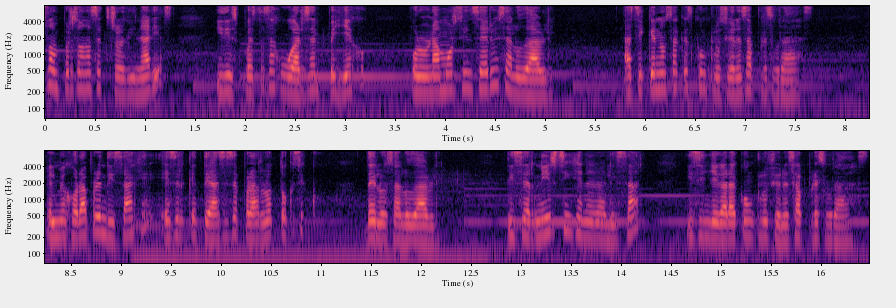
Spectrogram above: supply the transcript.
son personas extraordinarias y dispuestas a jugarse el pellejo por un amor sincero y saludable. Así que no saques conclusiones apresuradas. El mejor aprendizaje es el que te hace separar lo tóxico de lo saludable, discernir sin generalizar y sin llegar a conclusiones apresuradas.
